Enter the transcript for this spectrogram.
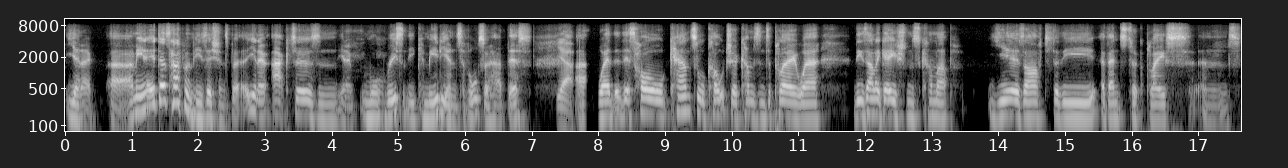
you know uh, I mean, it does happen musicians, but you know, actors and you know, more recently comedians have also had this. Yeah. Uh, where the, this whole cancel culture comes into play, where these allegations come up years after the events took place, and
